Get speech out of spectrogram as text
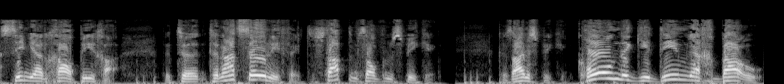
Sim yad chal picha. To, to not say anything, to stop themselves from speaking. Because I'm speaking. Kol negidim nechba'u.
